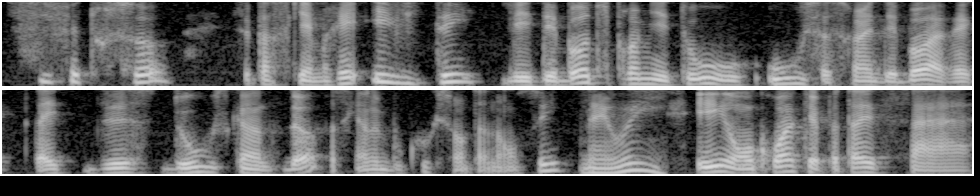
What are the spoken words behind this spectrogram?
s'il fait tout ça, c'est parce qu'il aimerait éviter les débats du premier tour où ce serait un débat avec peut-être 10, 12 candidats, parce qu'il y en a beaucoup qui sont annoncés. Mais oui. Et on croit que peut-être ça,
